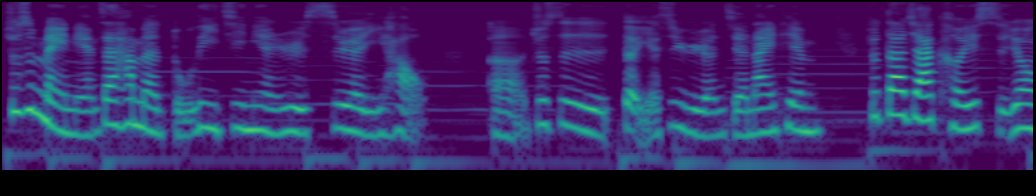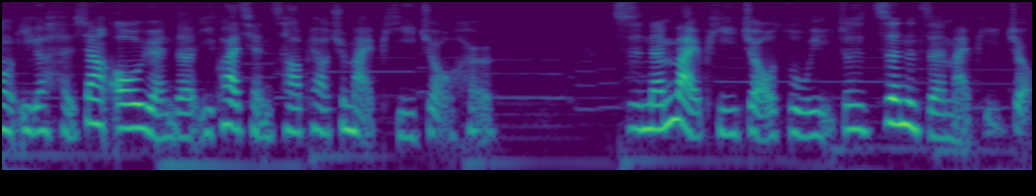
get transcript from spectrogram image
就是每年在他们的独立纪念日四月一号。呃，就是对，也是愚人节那一天，就大家可以使用一个很像欧元的一块钱钞票去买啤酒喝，只能买啤酒，注意，就是真的只能买啤酒。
